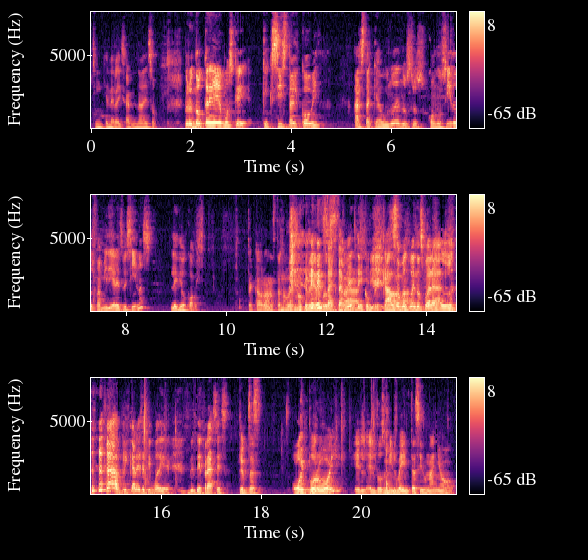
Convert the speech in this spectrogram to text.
sin generalizar ni nada de eso, pero no creemos que, que exista el COVID hasta que a uno de nuestros conocidos, familiares, vecinos le dio COVID. Te cabrón, hasta no ver, no creer, pues, Exactamente. está complicado. Somos ¿no? buenos para aplicar ese tipo de, de- de frases. Entonces, hoy por hoy, el, el 2020 ha sido un año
